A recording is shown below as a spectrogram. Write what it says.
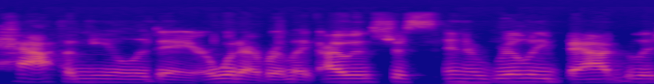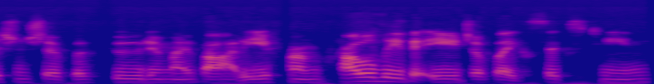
half a meal a day or whatever. Like I was just in a really bad relationship with food in my body from probably the age of like 16.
